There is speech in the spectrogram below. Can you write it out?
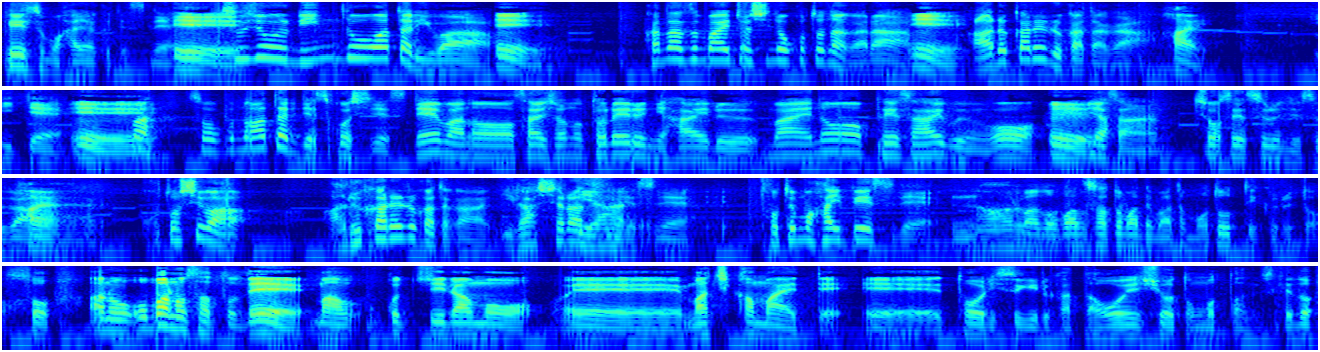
ペースも速くですね、ええ。通常林道あたりはえ必ず毎年のことながら、ええ。歩かれる方がえはい。いて、ええ。まあ、そこのあたりで少しですね、まあ、あの最初のトレイルに入る前のペース配分をええ。皆さん調整するんですが、はいはい今年は歩かれる方がいらっしゃらずにですねとてもハイペースで、まあ、ほど野場の里までまた戻ってくると。そうあの小葉の里で、まあ、こちらも、えー待ち構えて、えー通り過ぎる方を応援しようと思ったんですけど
